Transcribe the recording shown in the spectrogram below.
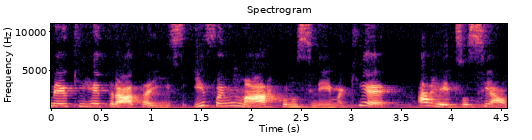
Meio que retrata isso e foi um marco no cinema, que é a rede social.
